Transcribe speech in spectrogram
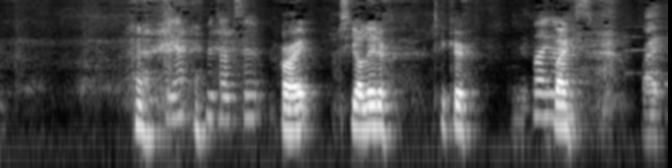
yeah, but that's it. All right, see y'all later. Take care. Bye, guys. Bye. Bye.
